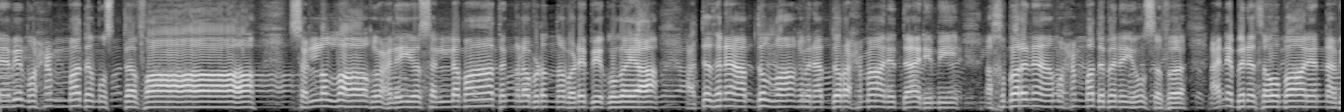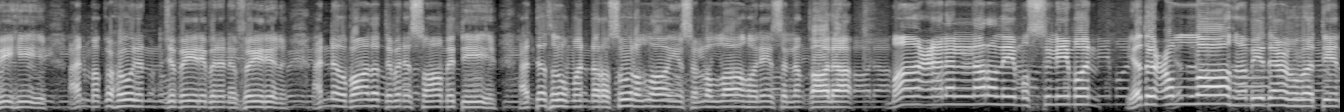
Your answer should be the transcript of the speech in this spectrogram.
നബി മുഹമ്മദ് മുസ്തഫ സല്ലല്ലാഹു അലൈഹി വസല്ലമ തങ്ങൾ അവിടുന്ന് പഠിപ്പിക്കുകയാ. അദ്ദേഹം അബ്ദുല്ലാഹ് ബിൻ അബ്ദുറഹ്മാൻ ദാരിമി അഖ്ബറന മുഹമ്മദ് ബിൻ യൂസഫ് അൻ ഇബ്നു സൗബാൻ അൻ അബീഹി അൻ മഖഹൂൽ ജുബൈർ ഇബ്നു നഫീർ അൻ ഉബാദത്ത് ഇബ്നു സാമിതി അദ്ദേഹം അൻ റസൂലുള്ളാഹി സല്ലല്ലാഹു അലൈഹി വസല്ലം ഖാല الله عليه وسلم قال ما على الأرض مسلم يدعو الله بدعوة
